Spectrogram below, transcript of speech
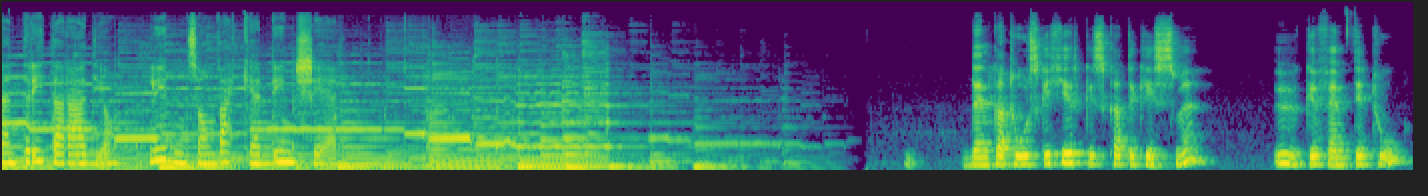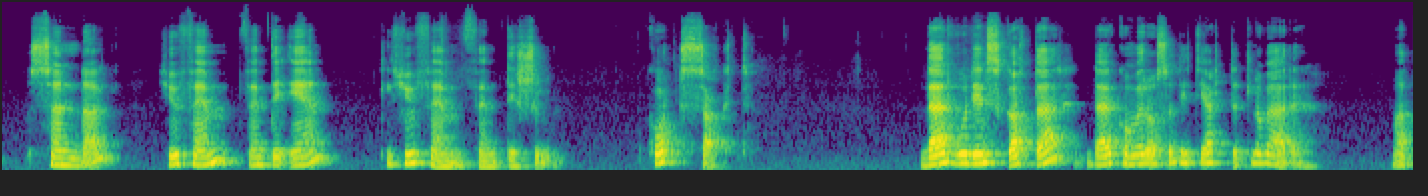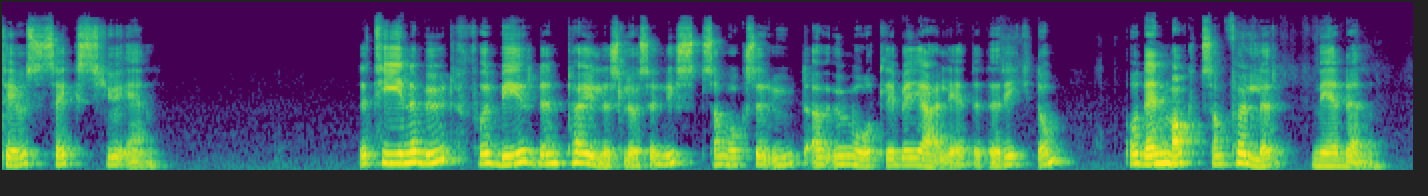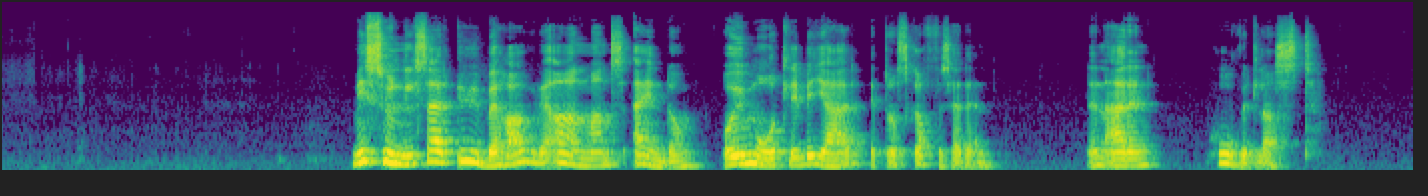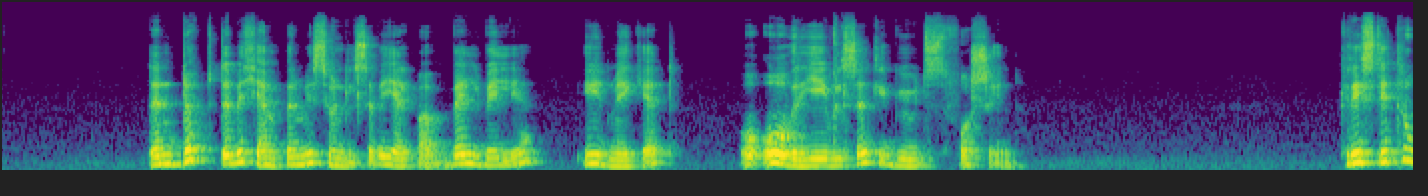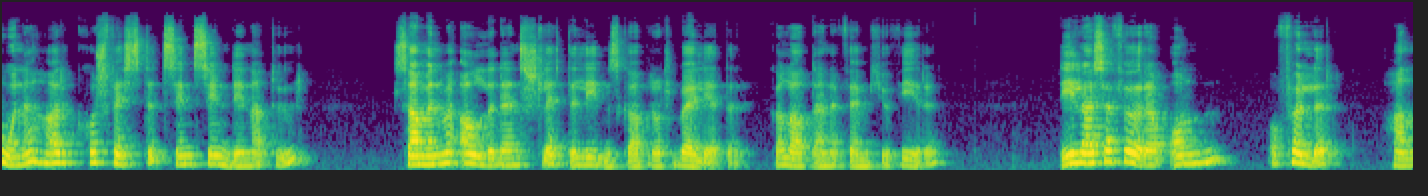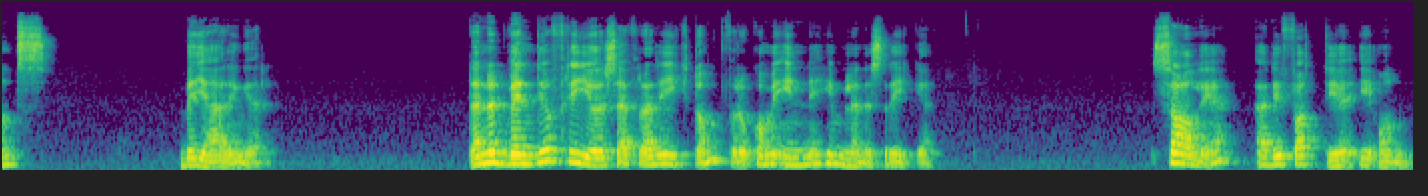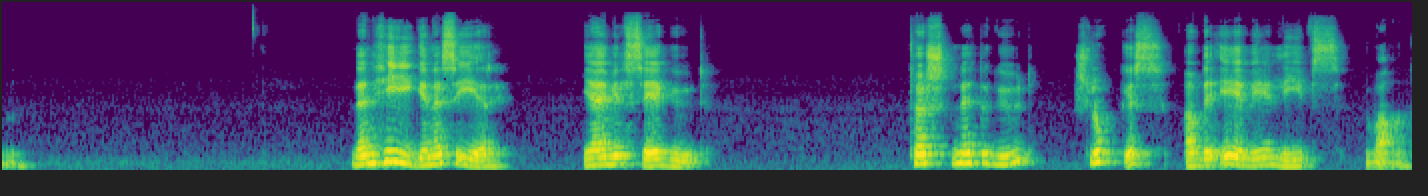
Sentrita Radio, lyden som vekker din sjel. Den katolske kirkes katekisme, uke 52, søndag 2551 til 2557. Kort sagt Der hvor din skatt er, der kommer også ditt hjerte til å være. Matteus 6, 21. Det tiende bud forbyr den tøylesløse lyst som vokser ut av umåtelig begjærlighet etter rikdom, og den makt som følger med den. Misunnelse er ubehag ved annenmanns eiendom og umåtelig begjær etter å skaffe seg den. Den er en hovedlast. Den døpte bekjemper misunnelse ved hjelp av velvilje, ydmykhet og overgivelse til Guds forsyn. Kristi troende har korsfestet sin syndige natur sammen med alle dens slette lidenskaper og tilbøyeligheter. Galaterne 5,24. De lar seg føre av Ånden og følger Hans begjæringer. Det er nødvendig å frigjøre seg fra rikdom for å komme inn i himlenes rike. Salige er de fattige i ånden. Den higende sier, Jeg vil se Gud. Tørsten etter Gud slukkes av det evige livs vann.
